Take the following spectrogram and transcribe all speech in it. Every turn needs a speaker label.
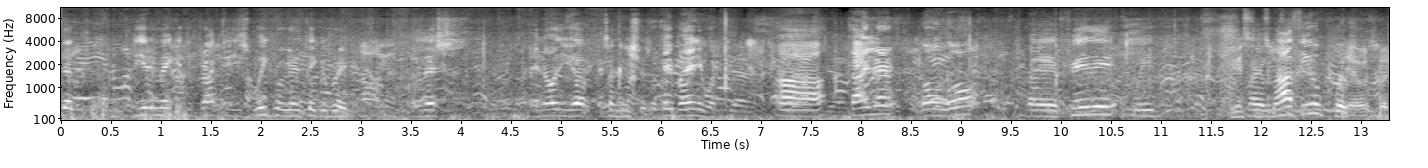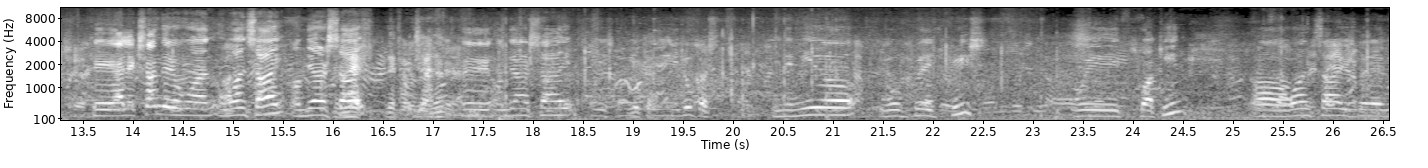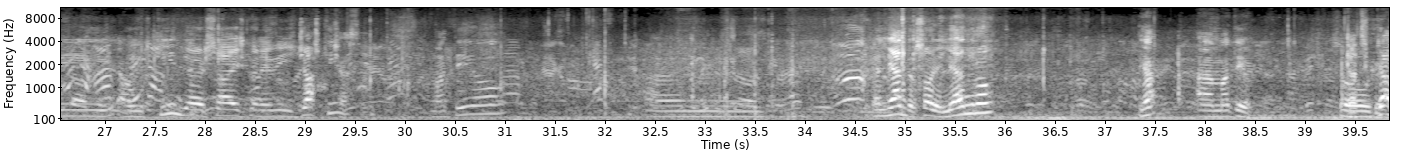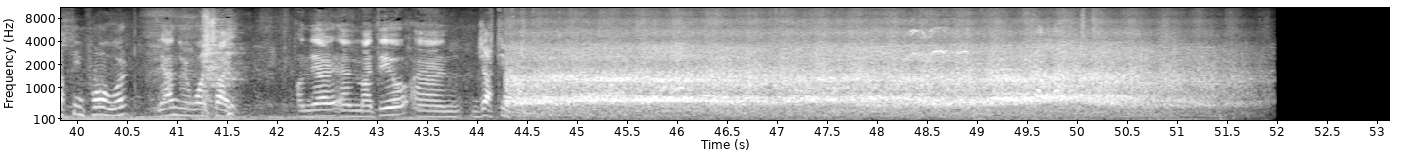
Speaker 1: that didn't make it to practice this week, we're gonna take a break. Unless I know you have some issues, okay? But anyway, uh, Tyler, go and go. Uh, Fede with uh, Matthew.
Speaker 2: Yeah, we'll switch. Yeah.
Speaker 1: Okay, Alexander on one on one side, on the other side.
Speaker 3: Left Alexander.
Speaker 1: Uh, on the other side is going to Lucas. In the middle, we'll play Chris with Joaquin. Uh, one side is going to be Agustin, the other side is going to be Justin,
Speaker 3: Justin.
Speaker 1: Mateo, and, and Leandro. Sorry, Leandro. Yeah, and Mateo. So Justin forward, Leandro on one side, on the other, and Mateo and Justin forward.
